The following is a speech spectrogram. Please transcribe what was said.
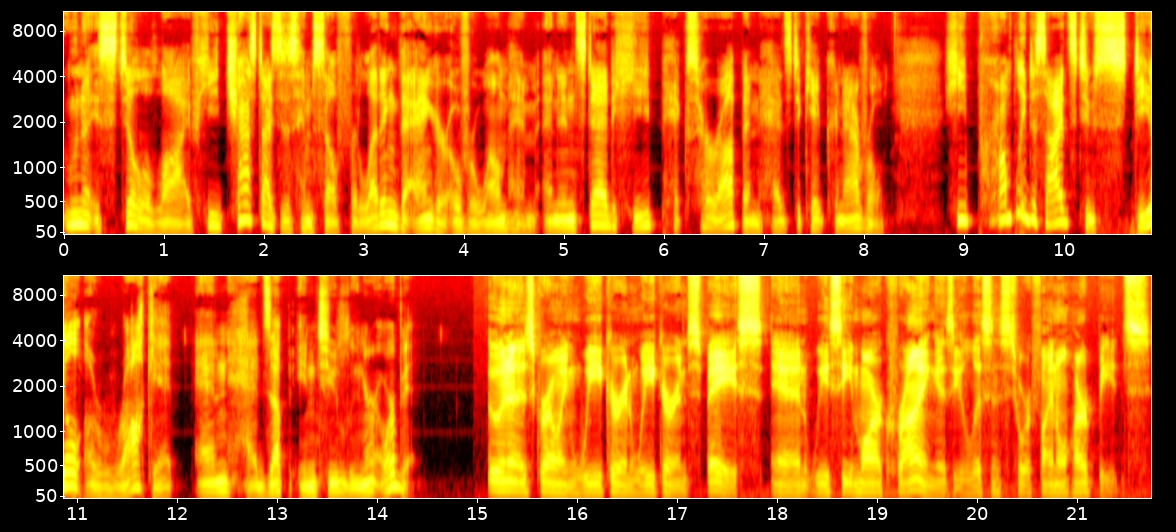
Una is still alive, he chastises himself for letting the anger overwhelm him, and instead he picks her up and heads to Cape Canaveral. He promptly decides to steal a rocket and heads up into lunar orbit. Una is growing weaker and weaker in space, and we see Mar crying as he listens to her final heartbeats.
